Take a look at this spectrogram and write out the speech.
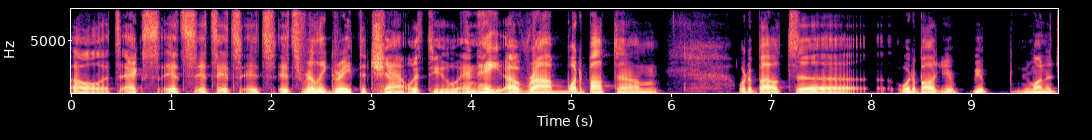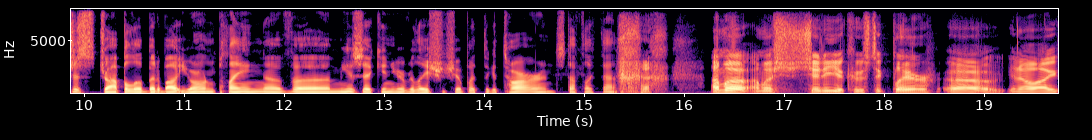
Oh, it's ex. It's it's it's it's it's really great to chat with you. And hey, uh, Rob, what about um, what about uh, what about your your? You want to just drop a little bit about your own playing of uh, music and your relationship with the guitar and stuff like that? I'm a I'm a shitty acoustic player. Uh, you know, I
